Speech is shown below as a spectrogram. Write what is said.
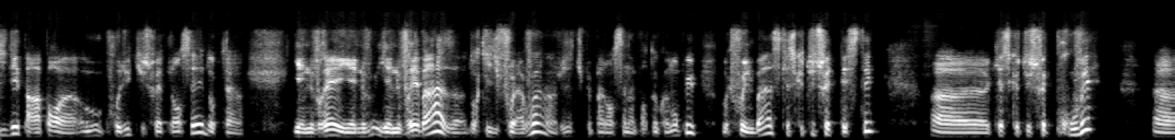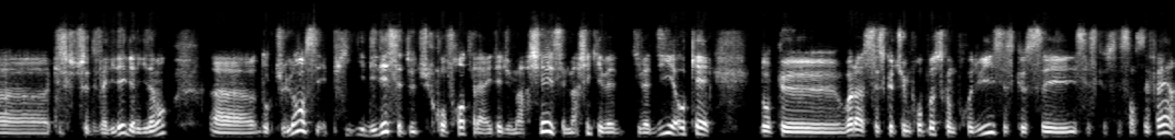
idées par rapport au produit que tu souhaites lancer. Donc il y a une vraie, il y a une, il y a une vraie base. Donc il faut l'avoir. Hein. Je veux dire, tu peux pas lancer n'importe quoi non plus. Donc il faut une base. Qu'est-ce que tu souhaites tester? Euh, Qu'est-ce que tu souhaites prouver? Euh, qu'est-ce que tu souhaites valider, bien évidemment. Euh, donc tu le lances et puis l'idée c'est que tu le confrontes à la réalité du marché. C'est le marché qui va qui va te dire ok, donc euh, voilà, c'est ce que tu me proposes comme produit, c'est ce que c'est c'est ce que c'est censé faire,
